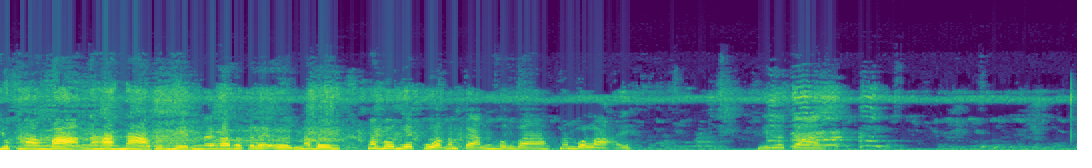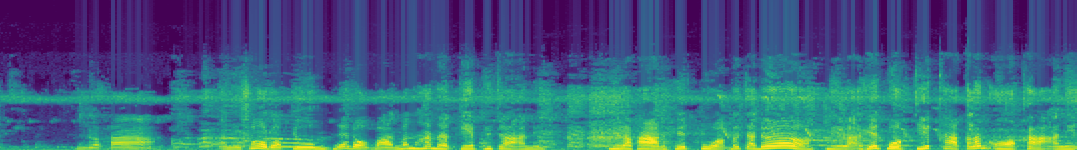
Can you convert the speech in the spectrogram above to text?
อยู่ข้างบ้านนะคะ หน้าเพิ่นเห็นนะคะเพิ่นก็เลยเอิญมาเบิงมาเบิงเฮ็ดปวกน้ำกันเพิ่นว่ามันบ่หลาย นี่ละจ้านี่ละค่ะ อันนี้โชว์ดอกจูมได้ดอกบานมันหันเก็บอยู่จ้าอันนี้นี่ละค่ะเฮ็ดปวกเด้อจ้าเด้อนี่ละเฮ็ดปวกจิกค่ะกำลังออกค่ะ อันนี้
